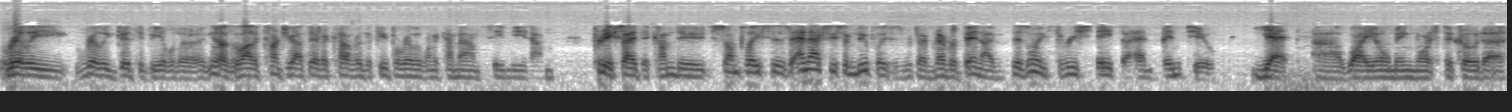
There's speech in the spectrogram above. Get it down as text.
really, really good to be able to. You know, there's a lot of country out there to cover that people really want to come out and see me. And I'm pretty excited to come to some places and actually some new places which I've never been. I've, there's only three states I hadn't been to yet: uh, Wyoming, North Dakota,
